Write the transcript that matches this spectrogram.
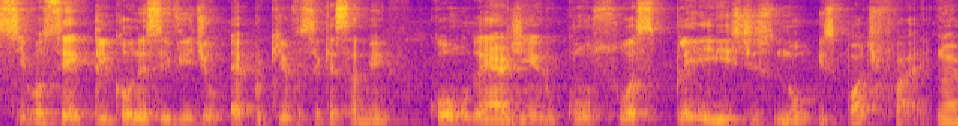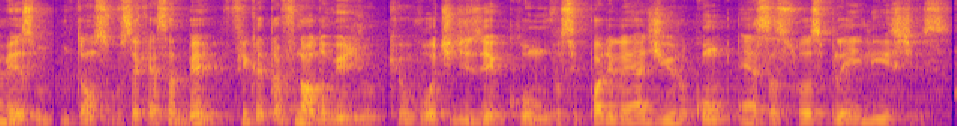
Se você clicou nesse vídeo é porque você quer saber como ganhar dinheiro com suas playlists no Spotify, não é mesmo? Então se você quer saber, fica até o final do vídeo que eu vou te dizer como você pode ganhar dinheiro com essas suas playlists.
